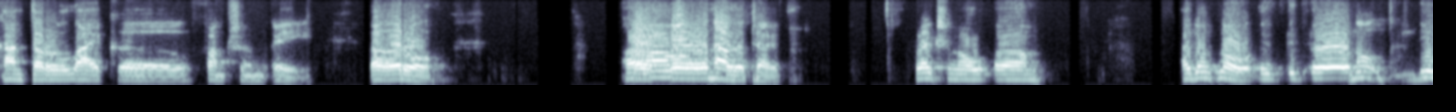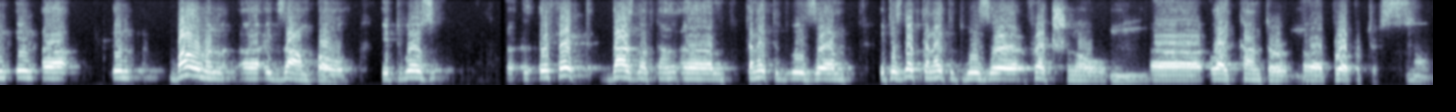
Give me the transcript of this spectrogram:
Cantor-like uh, function A, uh, rho, or Um, or another type? fractional. Um, I don't know. It, it, uh, No, in in uh, in Bauman uh, example, it was uh, effect does not con- um, connected with um, it is not connected with uh, fractional Mm, uh, like Cantor uh, properties. no.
